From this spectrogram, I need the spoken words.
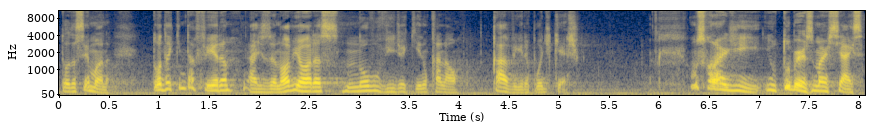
toda semana. Toda quinta-feira, às 19 horas, novo vídeo aqui no canal Caveira Podcast. Vamos falar de youtubers marciais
